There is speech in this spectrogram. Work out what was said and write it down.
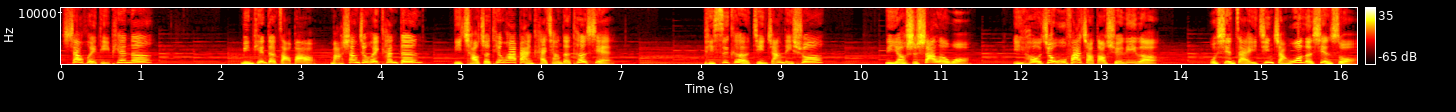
销毁底片呢？明天的早报马上就会刊登你朝着天花板开枪的特写。”皮斯克紧张地说：“你要是杀了我。”以后就无法找到雪莉了。我现在已经掌握了线索，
